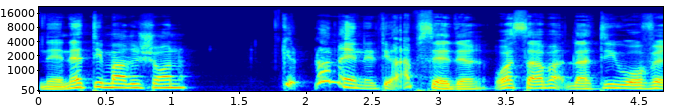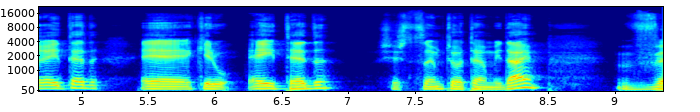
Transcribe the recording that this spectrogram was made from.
נהניתי מהראשון, כאילו לא נהניתי, היה בסדר, הוא עשה, לדעתי הוא overrated, אה, כאילו hated, ששמים אותו יותר מדי, ו...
